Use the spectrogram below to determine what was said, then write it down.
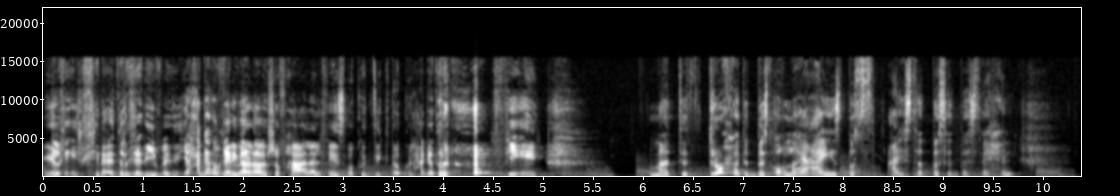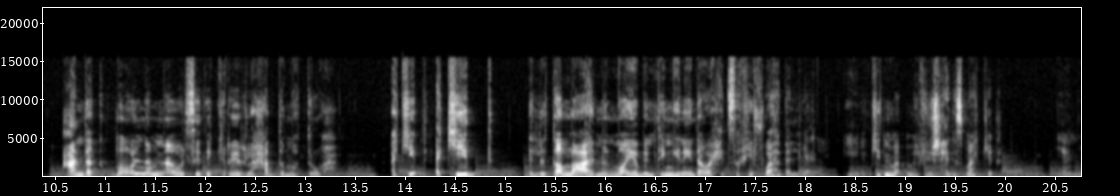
إيه إيه الخناقات الغريبة دي؟ إيه الحاجات الغريبة اللي أنا بشوفها على الفيسبوك والتيك توك والحاجات ال- في إيه؟ ما تروحوا تتبسط والله عايز بص عايز تتبسط بالساحل عندك ما قلنا من أول سيدي كرير لحد ما تروح. أكيد أكيد اللي طلع إن المية ب 200 جنيه ده واحد سخيف وهبل يعني. أكيد ما فيش حاجة اسمها كده. يعني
